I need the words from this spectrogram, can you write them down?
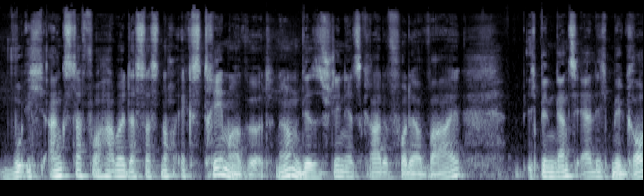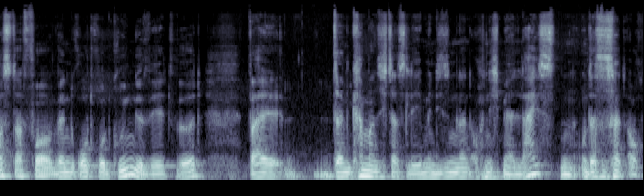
wo ich Angst davor habe, dass das noch extremer wird. Ne? Wir stehen jetzt gerade vor der Wahl. Ich bin ganz ehrlich, mir graust davor, wenn Rot-Rot-Grün gewählt wird, weil dann kann man sich das Leben in diesem Land auch nicht mehr leisten. Und das ist halt auch,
